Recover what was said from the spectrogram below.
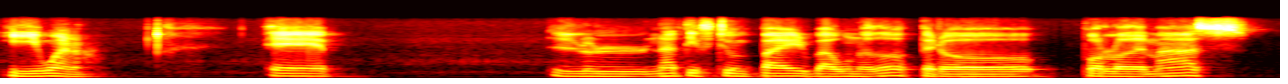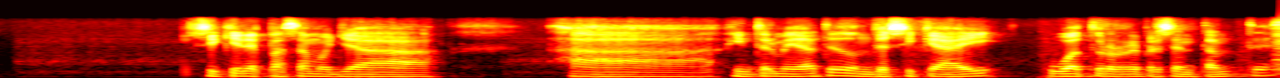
Y bueno, eh, Native to Empire va 1-2, pero por lo demás si quieres pasamos ya a Intermediate, donde sí que hay cuatro representantes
